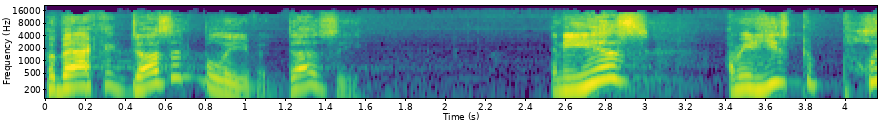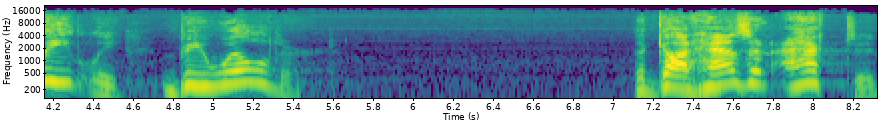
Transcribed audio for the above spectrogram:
Habakkuk doesn't believe it, does he? And he is, I mean, he's completely bewildered that God hasn't acted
